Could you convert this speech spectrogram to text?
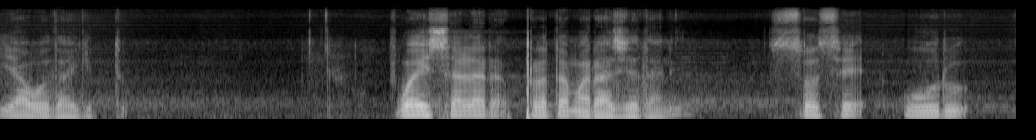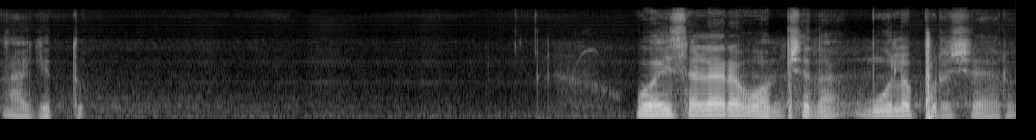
ಯಾವುದಾಗಿತ್ತು? ಹೊಯ್ಸಳರ ಪ್ರಥಮ ರಾಜಧಾನಿ ಸೊಸೆ ಊರು ಆಗಿತ್ತು. ಹೊಯ್ಸಳರ ವಂಶದ ಮೂಲ ಪುರುಷ ಯಾರು?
